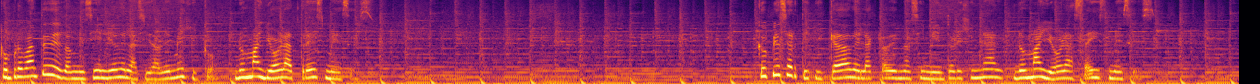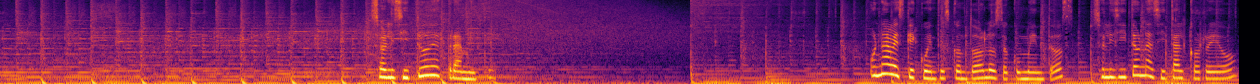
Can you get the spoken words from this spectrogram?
Comprobante de domicilio de la Ciudad de México, no mayor a tres meses. Copia certificada del acta de nacimiento original, no mayor a seis meses. Solicitud de trámite. Una vez que cuentes con todos los documentos, solicita una cita al correo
